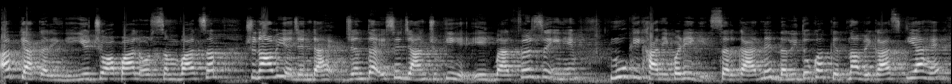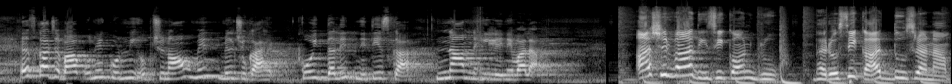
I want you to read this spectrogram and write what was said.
अब क्या करेंगे? ये चौपाल और संवाद सब चुनावी एजेंडा है। जनता इसे जान चुकी है। एक बार फिर से इन्हें मुँह की खानी पड़ेगी। सरकार ने दलितों का कितना विकास किया है, इसका जवाब उन्हें कुर्नी उपचुनाव में मिल चुका है। कोई दलित नीतीश का नाम नहीं लेने वाला। आशीर्वाद इजी कॉन ग्रुप। भरोसे का दूसरा नाम।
